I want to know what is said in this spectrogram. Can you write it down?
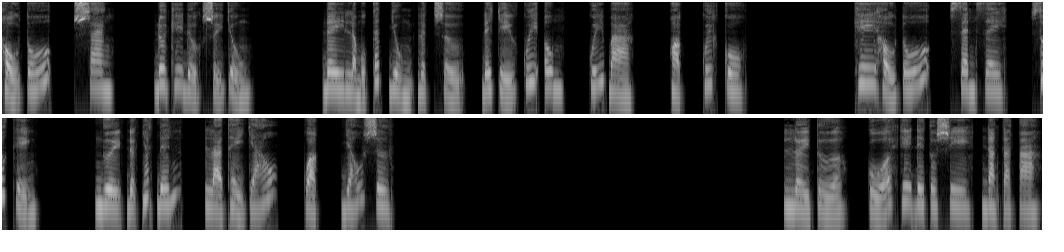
hậu tố, sang đôi khi được sử dụng. Đây là một cách dùng lịch sự để chỉ quý ông, quý bà hoặc quý cô. Khi hậu tố sensei xuất hiện, người được nhắc đến là thầy giáo hoặc giáo sư. Lời tựa của Hidetoshi Nakata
